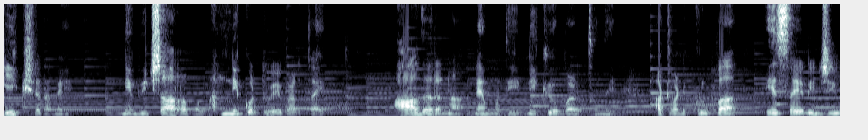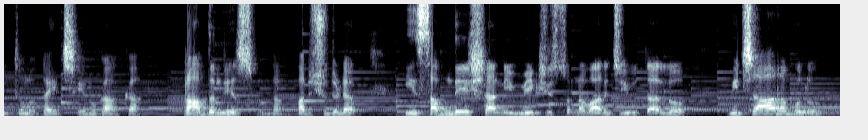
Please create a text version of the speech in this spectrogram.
ఈ క్షణమే నీ విచారములు అన్ని కొట్టివేయబడతాయి. ఆదరణ నెమ్మది నీకు ఇవ్వబడుతుంది. అటువంటి కృప ఏసైని జీవితంలో దయచేయనుగాక. ప్రార్థన చేసుకుందాం. పరిశుద్ధుడా ఈ సందేశాన్ని వీక్షిస్తున్న వారి జీవితాల్లో విచారములు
